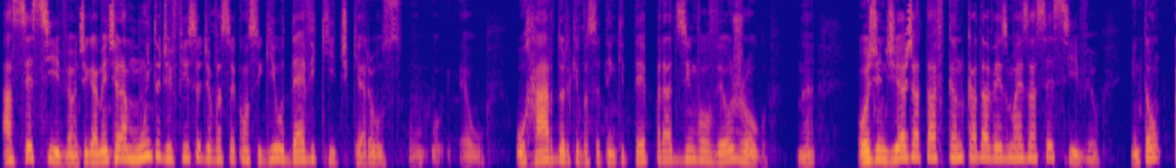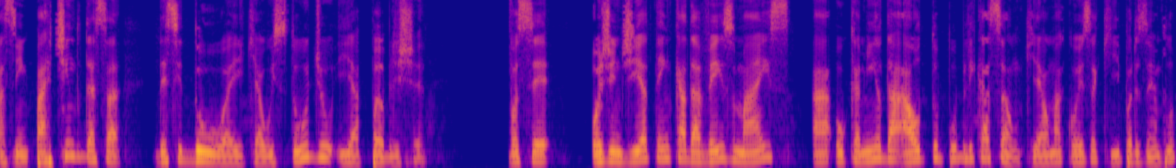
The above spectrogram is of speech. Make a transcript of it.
acessível. Antigamente era muito difícil de você conseguir o dev kit, que era o, o, é o, o hardware que você tem que ter para desenvolver o jogo, né? Hoje em dia já está ficando cada vez mais acessível. Então, assim, partindo dessa desse duo aí, que é o estúdio e a publisher, você hoje em dia tem cada vez mais a, o caminho da autopublicação, que é uma coisa que, por exemplo,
